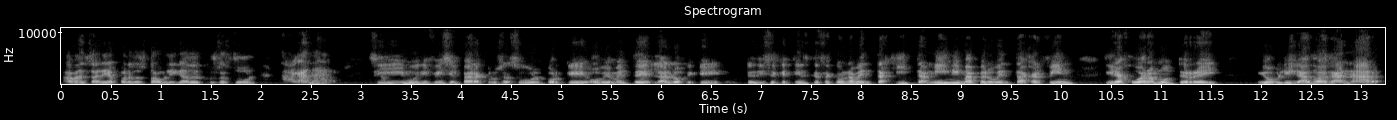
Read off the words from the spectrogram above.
avanzaría, por eso está obligado el Cruz Azul a ganar. Sí, muy difícil para Cruz Azul, porque obviamente la lógica te dice que tienes que sacar una ventajita mínima, pero ventaja al fin. Ir a jugar a Monterrey y obligado a ganar,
